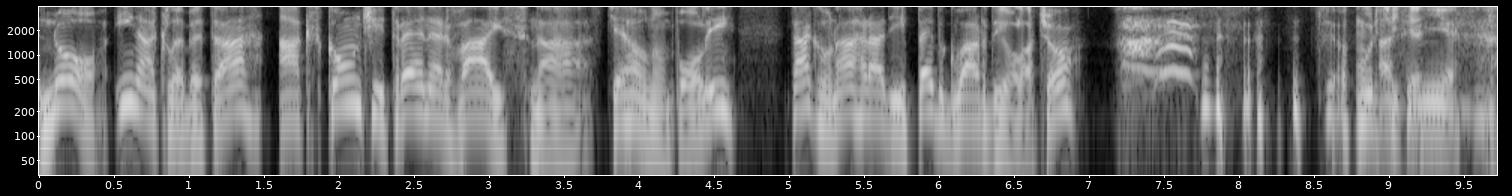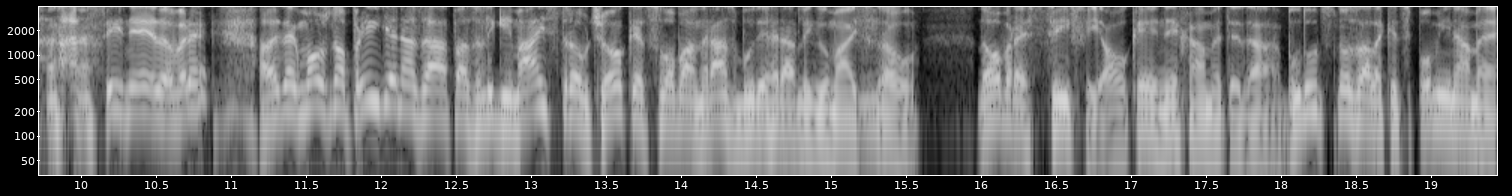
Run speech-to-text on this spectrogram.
No, iná klebeta, ak skončí tréner Weiss na stehelnom poli, tak ho nahradí Pep Guardiola, čo? Určite. Asi nie. Asi nie, dobre. Ale tak možno príde na zápas Ligy majstrov, čo? Keď Slovan raz bude hrať Ligu majstrov. Dobre, sci-fi, OK, necháme teda budúcnosť, ale keď spomíname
